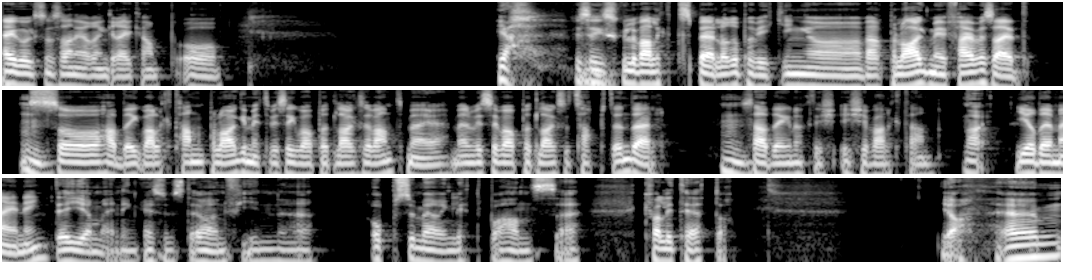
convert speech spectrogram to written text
jeg òg syns han gjør en grei kamp, og Ja, hvis jeg skulle valgt spillere på Viking å være på lag med i Fiverside, Mm. så hadde jeg valgt han på laget mitt hvis jeg var på et lag som vant mye. Men hvis jeg var på et lag som tapte en del, så hadde jeg nok ikke, ikke valgt han. Nei, Gir det mening? det gir mening. Jeg syns det var en fin uh, oppsummering litt på hans uh, kvaliteter. Ja. Um,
